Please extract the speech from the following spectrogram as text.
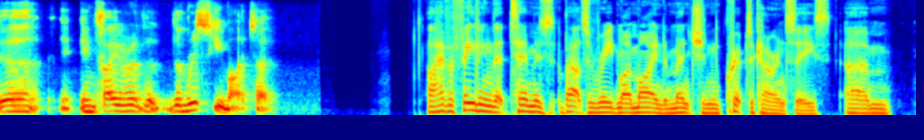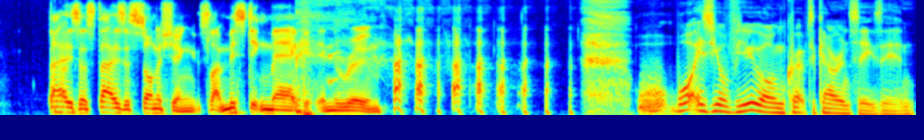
uh, in favour of the, the risk you might take. I have a feeling that Tim is about to read my mind and mention cryptocurrencies. Um, that is that is astonishing. It's like Mystic Meg in the room. what is your view on cryptocurrencies, Ian?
